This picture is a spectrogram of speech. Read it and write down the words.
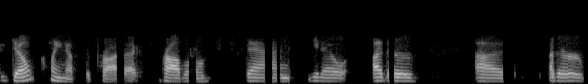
you don't clean up the product problem, then you know other uh, other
